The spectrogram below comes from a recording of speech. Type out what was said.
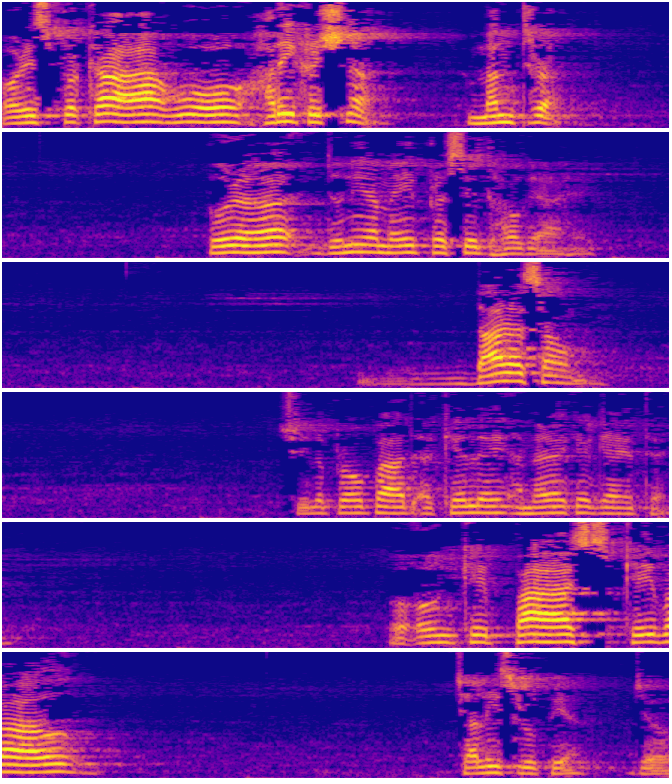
और इस प्रकार वो हरे कृष्ण मंत्र पूरा दुनिया में ही प्रसिद्ध हो गया है। बारह साल में शिल प्रभुपाद अकेले अमेरिका गए थे। और उनके पास केवल चालीस रुपया जो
